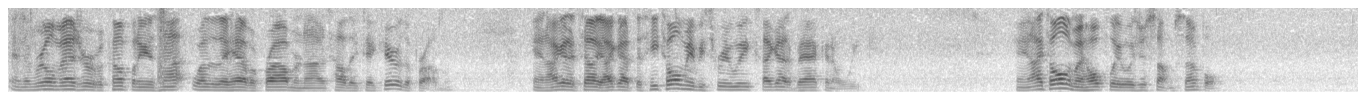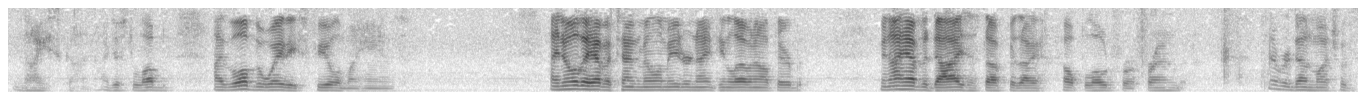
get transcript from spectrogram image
And the real measure of a company is not whether they have a problem or not, it's how they take care of the problem. And I got to tell you, I got this. He told me it'd be three weeks. I got it back in a week. And I told him, I hopefully it was just something simple. Nice gun. I just loved, I love the way these feel in my hands. I know they have a 10 millimeter 1911 out there, but I mean, I have the dies and stuff because I help load for a friend, but never done much with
